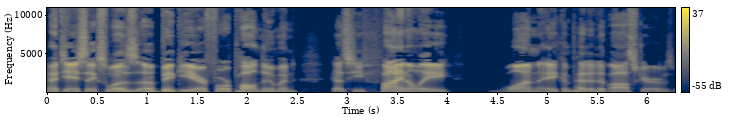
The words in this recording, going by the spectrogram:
1986 was a big year for Paul Newman because he finally won a competitive Oscar. It was,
